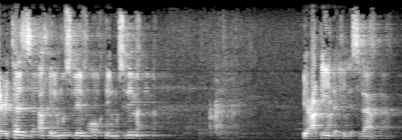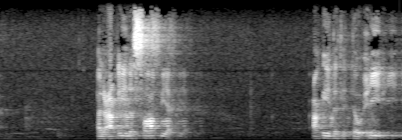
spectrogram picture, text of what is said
اعتز أخي المسلم وأختي المسلمة بعقيدة الإسلام. العقيدة الصافية. عقيدة التوحيد.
